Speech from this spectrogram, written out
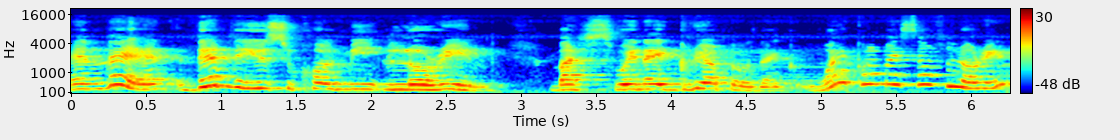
And then then they used to call me Lorraine. But when I grew up, I was like, why call myself Lauren?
